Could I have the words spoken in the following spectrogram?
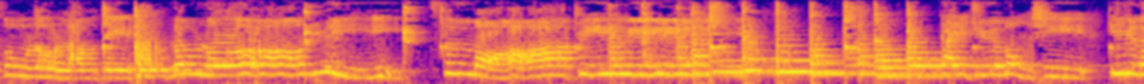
松落老的，落落雨什么边？该句梦戏一路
